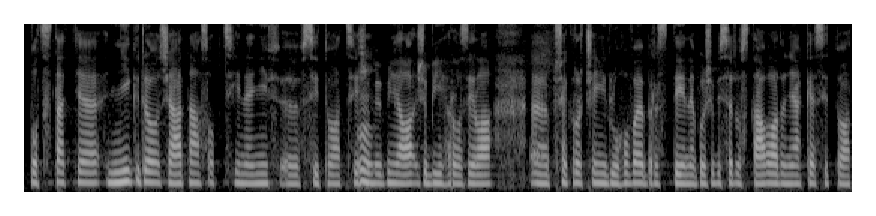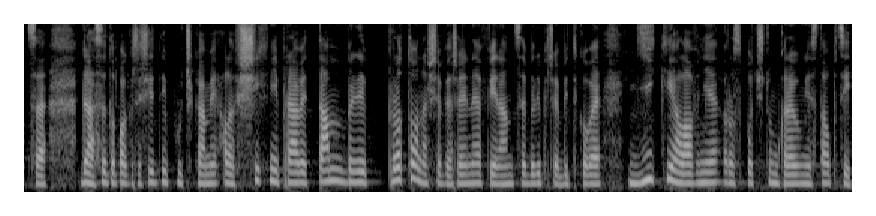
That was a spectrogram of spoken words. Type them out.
V podstatě nikdo, žádná z obcí není v, v situaci, Mm. že by měla, že by jí hrozila eh, překročení dluhové brzdy nebo že by se dostávala do nějaké situace. Dá se to pak řešit i půjčkami, ale všichni právě tam byli, proto naše veřejné finance byly přebytkové, díky hlavně rozpočtům krajů města obcí.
